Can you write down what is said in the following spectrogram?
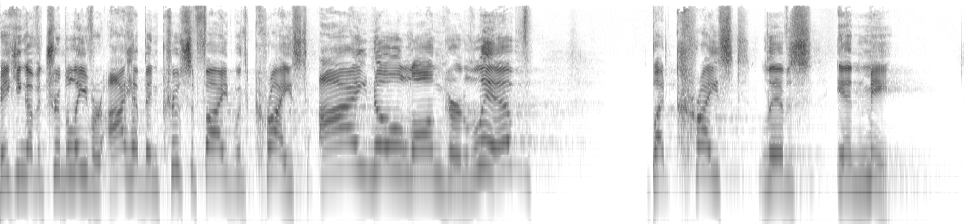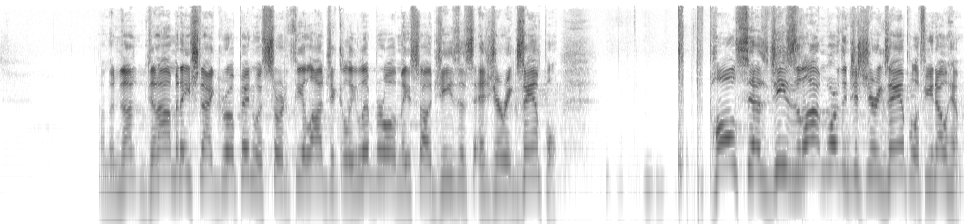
Speaking of a true believer, I have been crucified with Christ. I no longer live, but Christ lives in me. Now, the denomination I grew up in was sort of theologically liberal, and they saw Jesus as your example. Paul says Jesus is a lot more than just your example if you know him.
